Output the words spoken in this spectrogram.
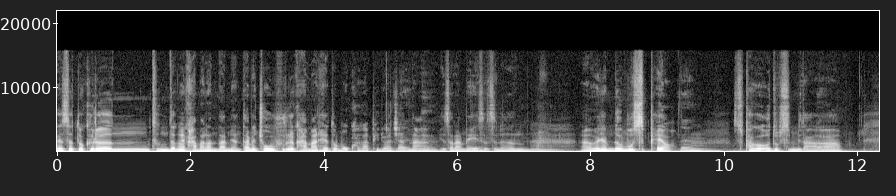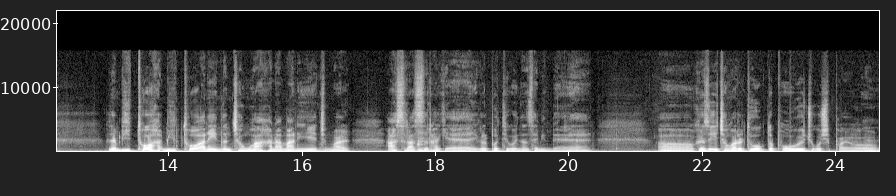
그래서 또 그런 등등을 감안한다면, 다음에 조후를 감안해도 목화가 필요하지 네, 않나 네. 이 사람에 네. 있어서는 아, 왜냐하면 너무 습해요. 네. 음. 습하고 어둡습니다. 그냥 미토 미토 안에 있는 정화 하나만이 정말 아슬아슬하게 이걸 버티고 있는 셈인데, 어 그래서 이 정화를 더욱 더 보여주고 싶어요.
